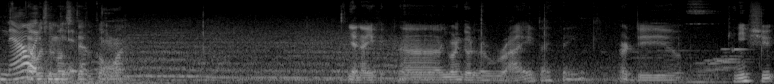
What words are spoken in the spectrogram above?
Now that I was the most get it up difficult one. Yeah, now you can. Uh, you want to go to the right, I think, or do you? Can you shoot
